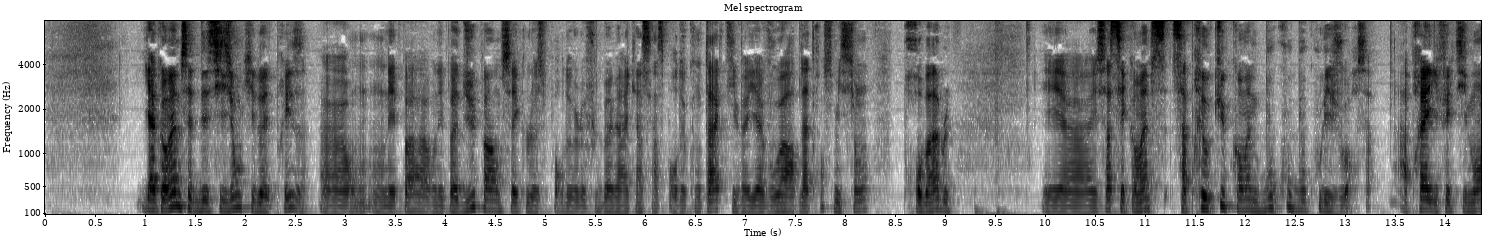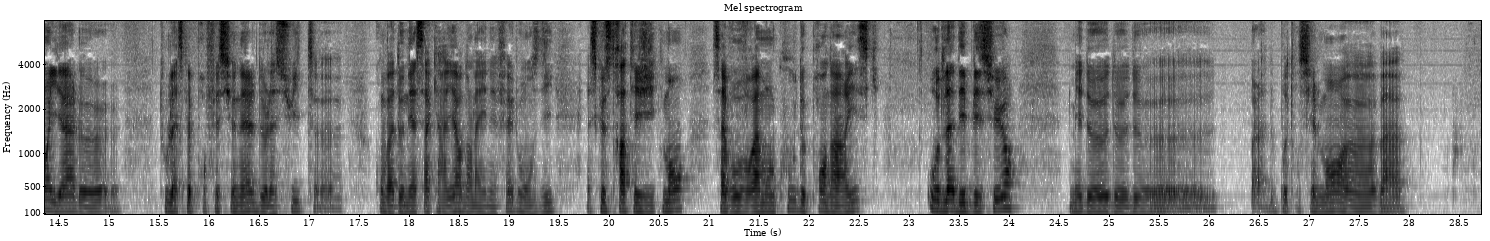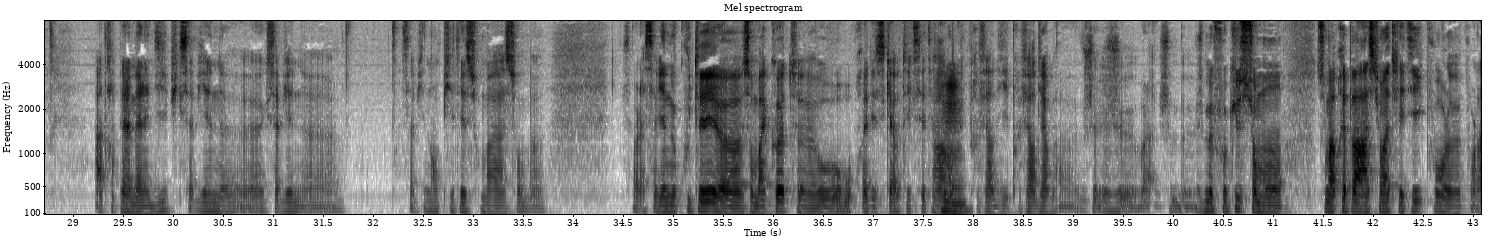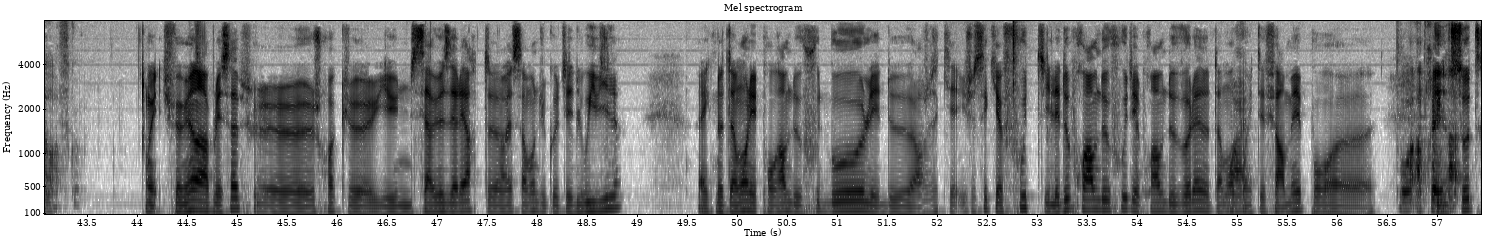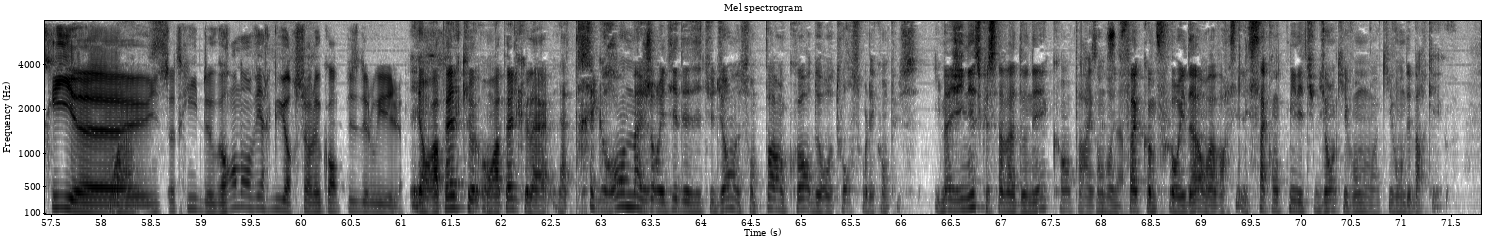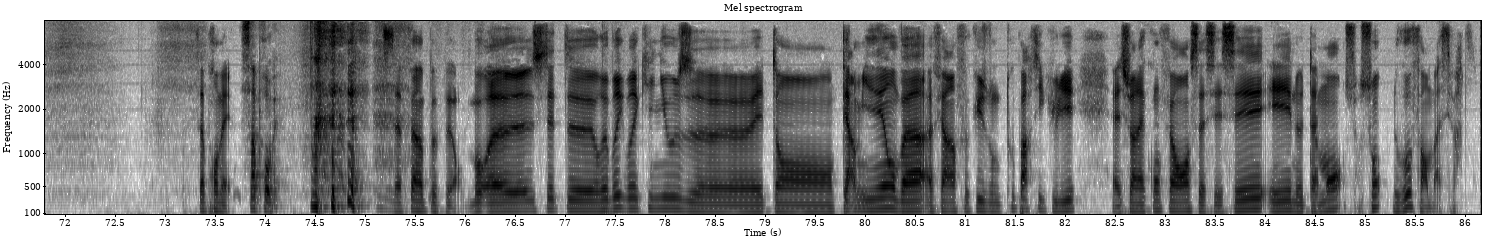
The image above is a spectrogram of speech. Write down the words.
Il y a quand même cette décision qui doit être prise. Euh, on n'est pas, on pas dupe. Hein. On sait que le sport de le football américain c'est un sport de contact. Il va y avoir de la transmission probable. Et, et ça c'est quand même, ça préoccupe quand même beaucoup beaucoup les joueurs. Ça. Après, effectivement, il y a tout l'aspect professionnel de la suite euh, qu'on va donner à sa carrière dans la NFL, où on se dit, est-ce que stratégiquement, ça vaut vraiment le coup de prendre un risque, au-delà des blessures, mais de, potentiellement euh, bah, attraper la maladie, puis que ça vienne, euh, que ça vienne, ça vienne empiéter sur ma... Sur voilà, ça vient me coûter sur ma cote auprès des scouts, etc. Mmh. Donc, je préfère, préfère dire, bah, je, je, voilà, je, je, me focus sur, mon, sur ma préparation athlétique pour, le, pour la draft. Quoi. Oui, je fais bien de rappeler ça parce que je crois qu'il y a eu une sérieuse alerte récemment du côté de Louisville avec notamment les programmes de football et de. Alors je sais qu'il y, a foot, il y a les deux programmes de foot et le programme de volet notamment qui ont été fermés pour, euh, pour après, une, sauterie, euh, une sauterie de grande envergure sur le campus de Louisville. Et on rappelle que, on rappelle que la, très grande majorité des étudiants ne sont pas encore de retour sur les campus. Imaginez ce que ça va donner quand, par exemple, dans une fac comme Florida, on va avoir les 50 000 étudiants qui vont, qui vont débarquer. Ça promet. Ça promet. ça fait un peu peur. Bon, euh, cette euh, rubrique Breaking News euh, étant terminée, on va faire un focus donc tout particulier sur la conférence ACC et notamment sur son nouveau format. C'est parti.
